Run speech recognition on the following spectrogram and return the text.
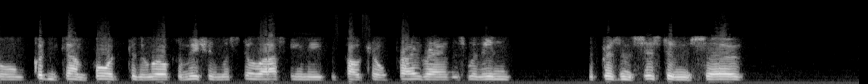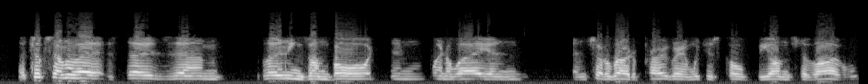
or couldn't come forward to the Royal Commission were still asking me for cultural programs within the prison system. So I took some of those, those um, learnings on board and went away and and sort of wrote a program which is called Beyond Survival,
